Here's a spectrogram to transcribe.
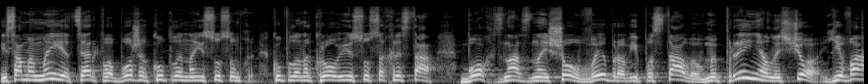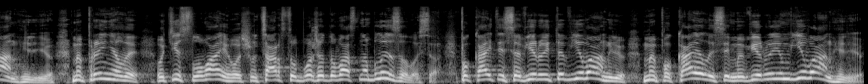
І саме ми є церква Божа, куплена Ісусом, куплена кров'ю Ісуса Христа. Бог з нас знайшов, вибрав і поставив. Ми прийняли що? Євангелію. Ми прийняли оті слова Його, що Царство Боже до вас наблизилося. Покайтеся, віруйте в Євангелію. Ми покаялися, ми віруємо в Євангелію.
